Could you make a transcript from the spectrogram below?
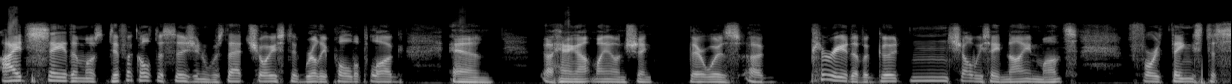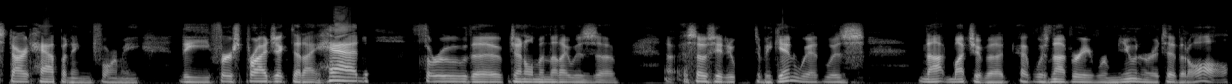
I'd say the most difficult decision was that choice to really pull the plug and uh, hang out my own shingle. There was a period of a good, mm, shall we say, nine months for things to start happening for me. The first project that I had through the gentleman that I was uh, associated with to begin with was not much of a, was not very remunerative at all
